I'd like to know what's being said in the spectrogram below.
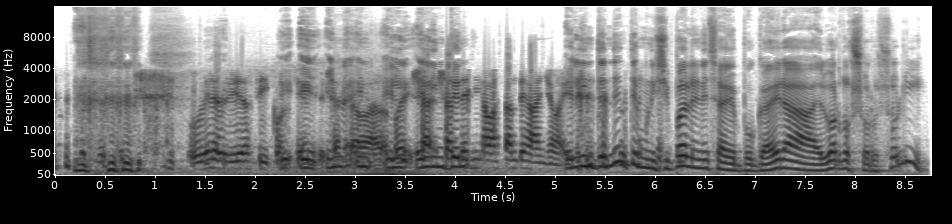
hubiera vivido así, consciente. ya, tenía bastantes años. ¿El intendente municipal en esa época era Eduardo Sorsoli?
